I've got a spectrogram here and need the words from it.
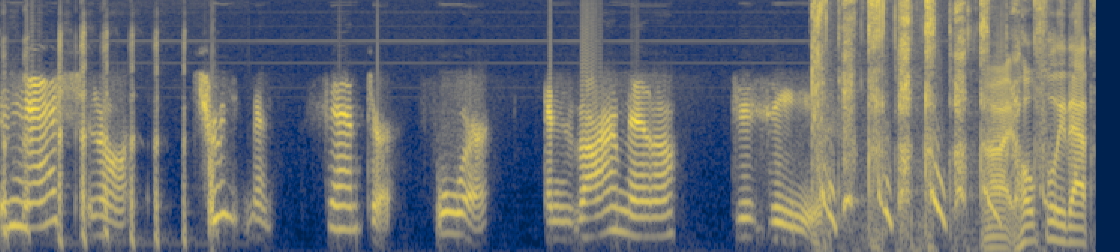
The National Treatment Center for Environmental Disease. All right. Hopefully that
